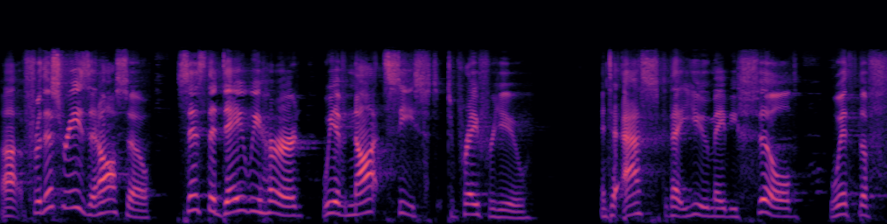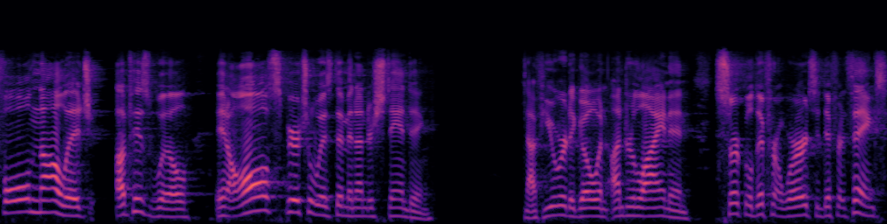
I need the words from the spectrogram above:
Uh, for this reason also, since the day we heard, we have not ceased to pray for you and to ask that you may be filled with the full knowledge of his will in all spiritual wisdom and understanding. Now, if you were to go and underline and circle different words and different things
